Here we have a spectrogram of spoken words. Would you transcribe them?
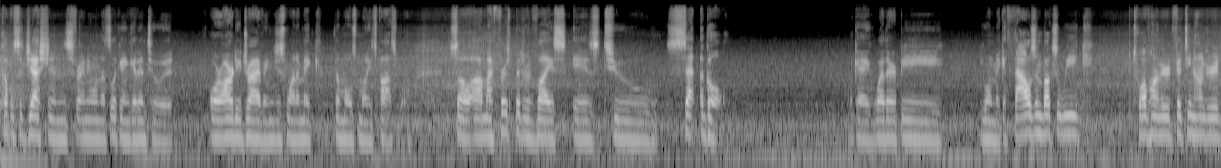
couple suggestions for anyone that's looking to get into it or already driving, just want to make the most money as possible. So uh, my first bit of advice is to set a goal. Okay, whether it be you want to make a thousand bucks a week, 1200 1500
